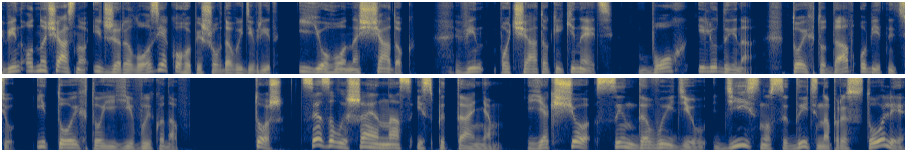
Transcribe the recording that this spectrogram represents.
Він одночасно і джерело, з якого пішов Давидів рід, і його нащадок. Він початок і кінець, Бог і людина, той, хто дав обітницю, і той, хто її виконав. Тож, це залишає нас із питанням. Якщо син Давидів дійсно сидить на престолі,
